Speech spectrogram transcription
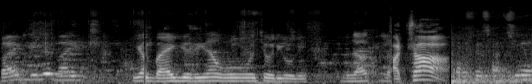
बाइक ले ले बाइक ये बाइक जो थी ना वो वो चोरी हो गई। मज़ाक अच्छा। फिर साक्षी है।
